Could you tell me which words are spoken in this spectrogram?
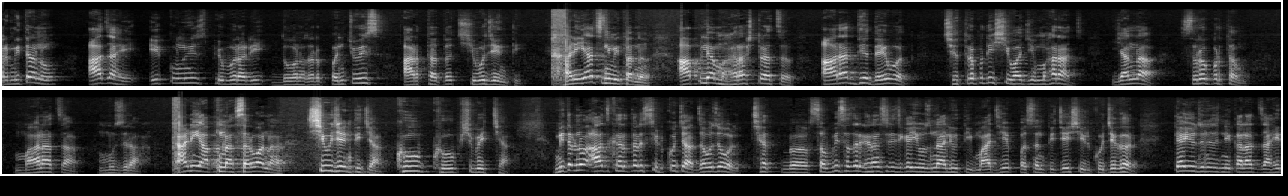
तर मित्रांनो आज आहे एकोणीस फेब्रुवारी दोन हजार पंचवीस अर्थातच शिवजयंती. आणि याच निमित्तानं आपल्या महाराष्ट्राचं आराध्य दैवत छत्रपती शिवाजी महाराज यांना सर्वप्रथम मानाचा मुजरा. आणि आपणा सर्वांना शिवजयंतीच्या खूप खूप शुभेच्छा. मित्रांनो आज खरं तर सिडकोच्या जवळजवळ छत सव्वीस हजार घरांसाठी जी काही योजना आली होती माझे पसंतीचे सिडकोचे घर त्या योजनेचा निकालात जाहीर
